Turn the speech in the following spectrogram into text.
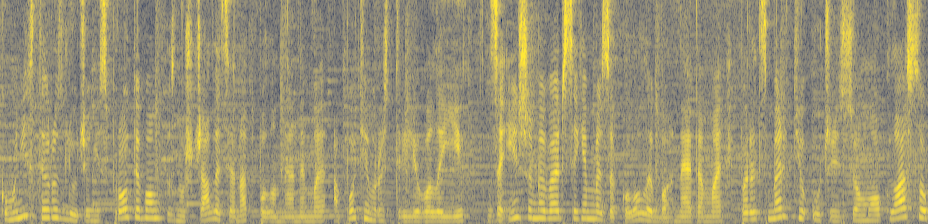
Комуністи, розлючені спротивом, знущалися над полоненими, а потім розстрілювали їх. За іншими версіями закололи багнетами. Перед смертю учень сьомого класу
